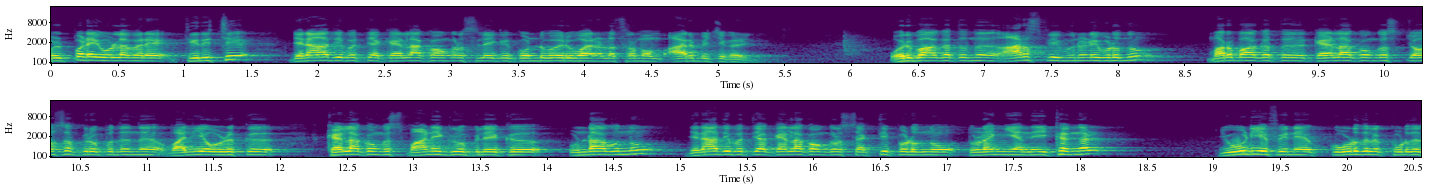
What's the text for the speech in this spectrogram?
ഉൾപ്പെടെയുള്ളവരെ തിരിച്ച് ജനാധിപത്യ കേരള കോൺഗ്രസിലേക്ക് കൊണ്ടുവരുവാനുള്ള ശ്രമം ആരംഭിച്ചു കഴിഞ്ഞു. ഒരു ഭാഗത്തുനിന്ന് ആർ എസ് പി മുന്നണി വിടുന്നു മറുഭാഗത്ത് കേരള കോൺഗ്രസ് ജോസഫ് ഗ്രൂപ്പിൽ നിന്ന് വലിയ ഒഴുക്ക് കേരള കോൺഗ്രസ് മാണി ഗ്രൂപ്പിലേക്ക് ഉണ്ടാകുന്നു. ജനാധിപത്യ കേരള കോൺഗ്രസ് ശക്തിപ്പെടുന്നു. തുടങ്ങിയ നീക്കങ്ങൾ യു ഡി എഫിനെ കൂടുതൽ കൂടുതൽ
